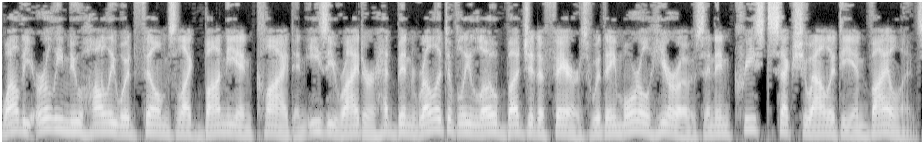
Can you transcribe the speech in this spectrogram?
While the early New Hollywood films like Bonnie and Clyde and Easy Rider had been relatively low-budget affairs with amoral heroes and increased sexuality and violence,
